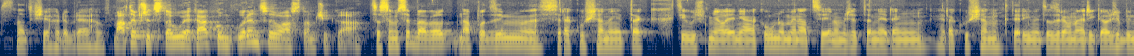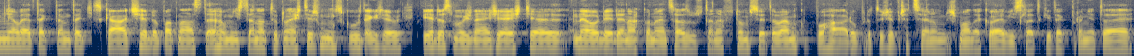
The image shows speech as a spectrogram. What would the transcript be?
Snad všeho dobrého. Máte představu, jaká konkurence vás tam čeká? Co jsem se bavil na podzim s Rakušany, tak ty už měli nějakou nominaci, jenomže ten jeden Rakušan, který mi to zrovna říkal, že by měl je, tak ten teď skáče do 15. místa na turné čtyř musků, takže je dost možné, že ještě neodjede nakonec a zůstane v tom světovém poháru, protože přece jenom, když má takové výsledky, tak pro ně to je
